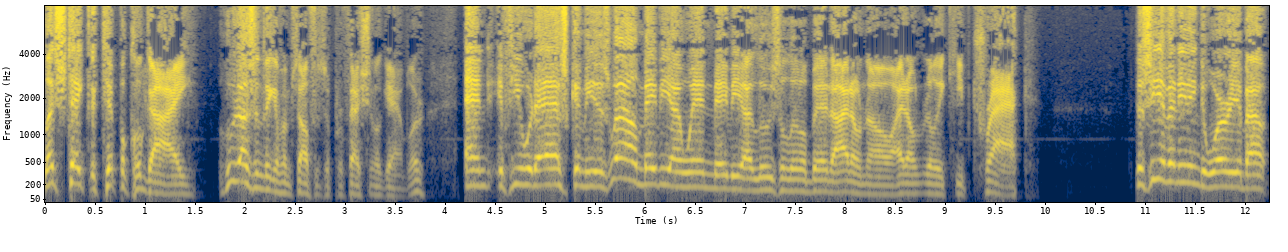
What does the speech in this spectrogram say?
Let's take the typical guy who doesn't think of himself as a professional gambler. And if you to ask him, he is, well, maybe I win, maybe I lose a little bit. I don't know. I don't really keep track. Does he have anything to worry about?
